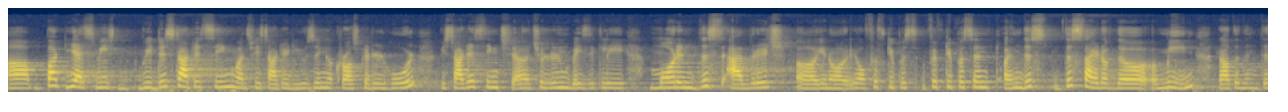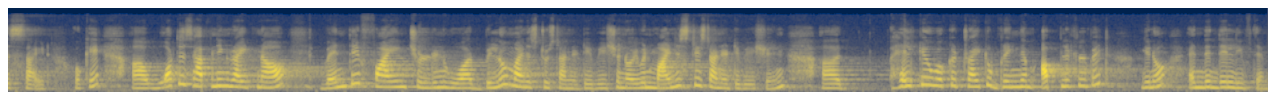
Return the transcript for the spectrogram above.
Uh, but yes we, we did started seeing once we started using a cross cradle hold we started seeing ch uh, children basically more in this average uh, you know your 50 percent 50 percent in this this side of the mean rather than this side okay. Uh, what is happening right now when they find children who are below minus 2 standard deviation or even minus 3 standard deviation healthcare worker try to bring them up little bit you know and then they leave them.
